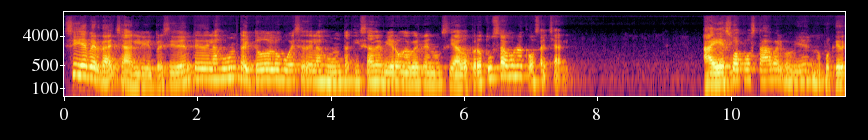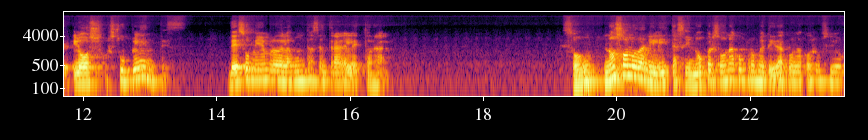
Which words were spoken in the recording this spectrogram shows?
Sí, es verdad, Charlie. El presidente de la Junta y todos los jueces de la Junta quizá debieron haber renunciado. Pero tú sabes una cosa, Charlie. A eso apostaba el gobierno, porque los suplentes de esos miembros de la Junta Central Electoral son no solo danilistas, sino personas comprometidas con la corrupción.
